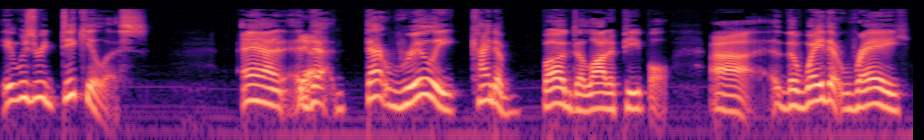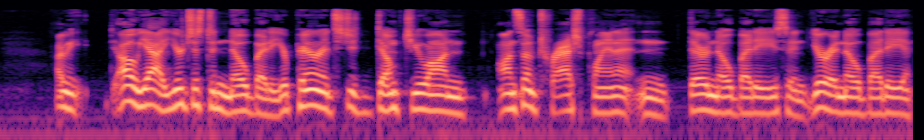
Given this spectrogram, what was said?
It was ridiculous. And Yeah. that that really kind of bugged a lot of people. Uh, the way that Rey, I mean, oh yeah, you're just a nobody. Your parents just dumped you on on some trash planet and they're nobodies and you're a nobody and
